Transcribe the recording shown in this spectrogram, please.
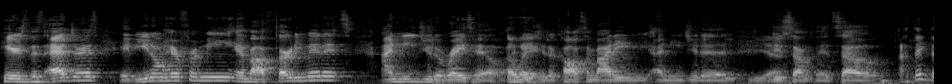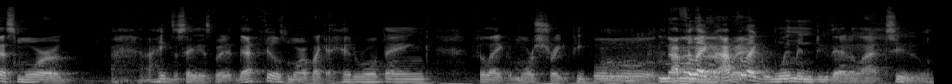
here's this address. If you don't hear from me in about 30 minutes. I need you to raise hell. Oh, I Oh, need you to call somebody. I need you to Yeah. do something. So I think that's more. I hate to say this, but that feels more of like a hetero thing. I feel like more straight people. No, I feel no, like no, I feel like women do that a lot too.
